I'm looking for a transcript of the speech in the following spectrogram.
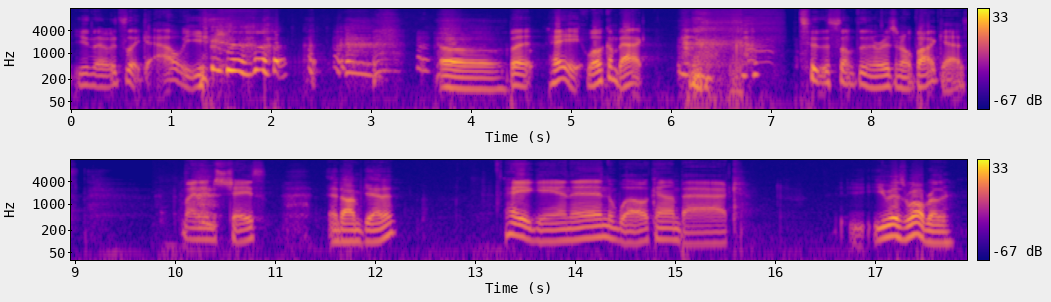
You know, it's like owie. Uh, but hey, welcome back to the Something Original podcast. My name's Chase. and I'm Gannon. Hey, Gannon, welcome back. You as well, brother.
